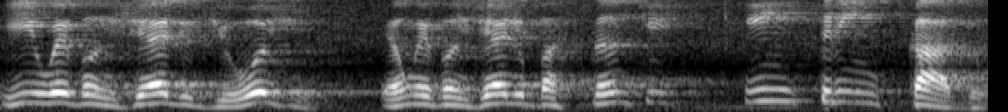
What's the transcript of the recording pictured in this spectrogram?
E o evangelho de hoje é um evangelho bastante intrincado,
